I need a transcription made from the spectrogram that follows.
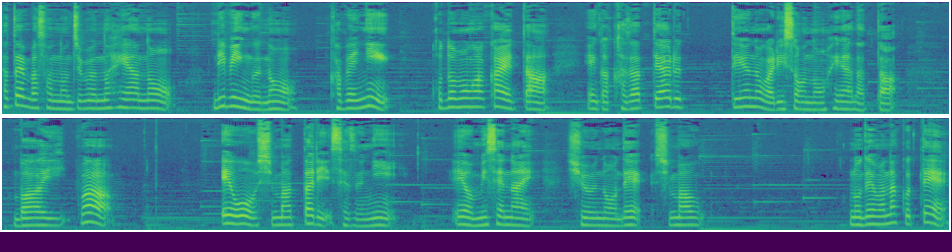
例えばその自分の部屋のリビングの壁に子供が描いた絵が飾ってあるっていうのが理想のお部屋だった場合は絵をしまったりせずに絵を見せない収納でしまうのではなくて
